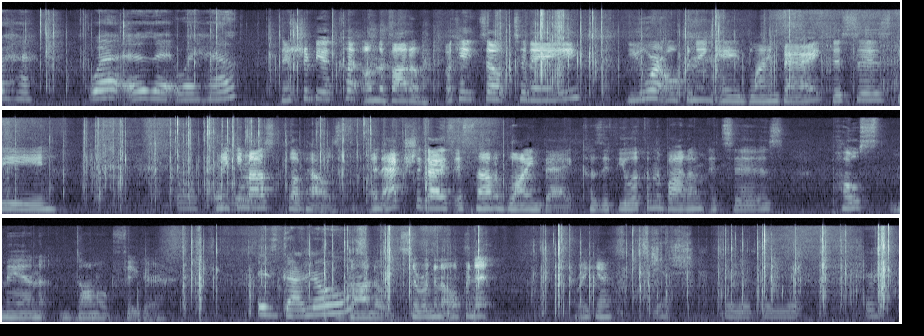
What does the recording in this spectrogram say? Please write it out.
here. Where is it? Right here? There should be a cut on the bottom. Okay, so today you are opening a blind bag. This is the Mickey Mouse Clubhouse. And actually, guys, it's not a blind bag because if you look on the bottom, it says Postman Donald figure. Is Donald? Donald. So we're going to open it right here. Yes. I'm opening it.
